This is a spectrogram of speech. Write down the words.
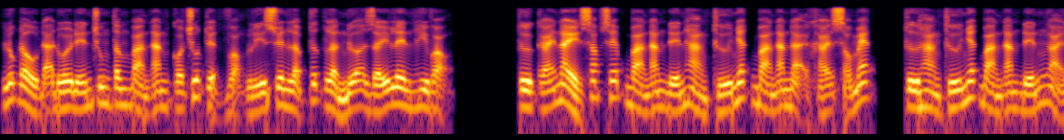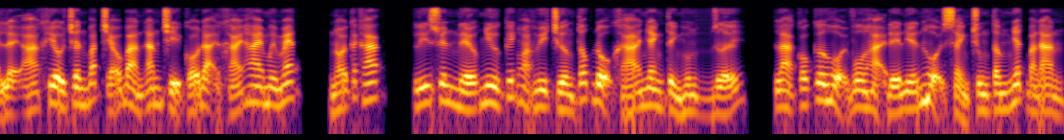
Lúc đầu đã đối đến trung tâm bàn ăn có chút tuyệt vọng, lý xuyên lập tức lần nữa dấy lên hy vọng từ cái này sắp xếp bàn ăn đến hàng thứ nhất bàn ăn đại khái sáu m từ hàng thứ nhất bàn ăn đến ngải lệ á khiêu chân bắt chéo bàn ăn chỉ có đại khái hai mươi m nói cách khác, lý xuyên nếu như kích hoạt huy chương tốc độ khá nhanh tình huống dưới, là có cơ hội vô hại đến yến hội sành trung tâm nhất bàn ăn.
